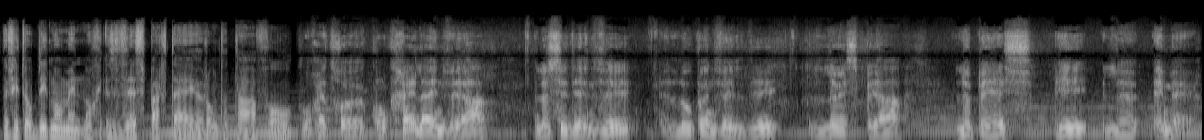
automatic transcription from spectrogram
Er zitten op dit moment nog zes partijen rond de tafel. Pour être concret, la NVA, le CDNV, l'OpenVLD, le SPA, le PS et le MR.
